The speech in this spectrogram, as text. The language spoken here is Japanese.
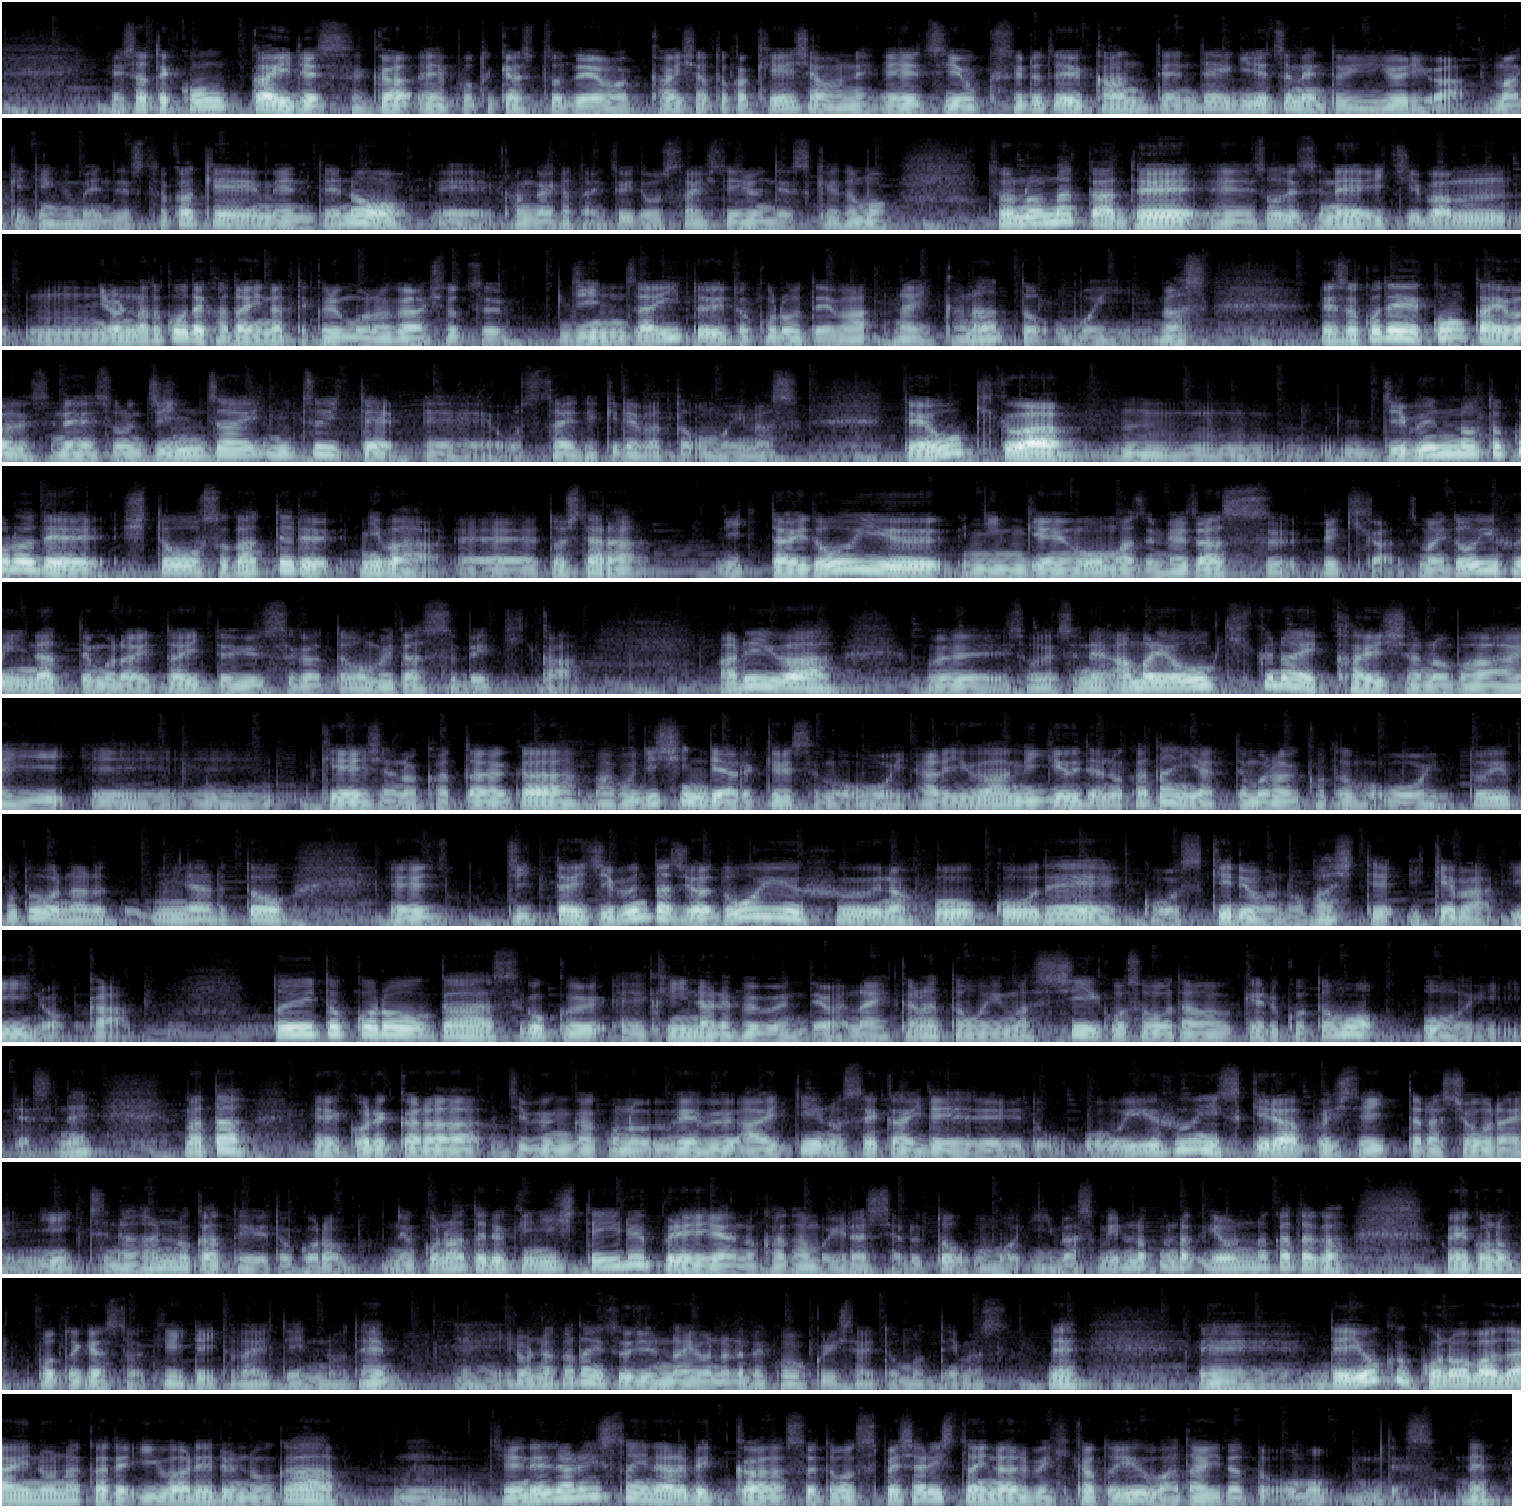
さて今回ですが、えポッドキャストでは会社とか経営者をね、え強くするという観点で技術面というよりはマーケティング面ですとか経営面での、え考え方についてお伝えしているんですけれどもその中で、えそうですね一番、うん、いろんなところで課題になってくるものが一つ人材というところではないかなと思います。そこで今回はですねその人材について、えお伝えできればと思います。で大きくは、うん、自分のところで人を育てるには、えー、としたら一体どういう人間をまず目指すべきかつまりどういうふうになってもらいたいという姿を目指すべきかあるいは、えー、そうですねあまり大きくない会社の場合、えー、経営者の方が、まあ、ご自身でやるケースも多いあるいは右腕の方にやってもらうことも多いということになるになると、えー実体自分たちはどういうふうな方向でこうスキルを伸ばしていけばいいのか。というところがすごく気になる部分ではないかなと思いますしご相談を受けることも多いですね。またこれから自分がこの WebIT の世界でどういうふうにスキルアップしていったら将来につながるのかというところこの辺りを気にしているプレイヤーの方もいらっしゃると思います。いろんないろんな方がこのポッドキャストを聞いていただいているのでいろんな方に通じる内容をなるべくお送りしたいと思っています。でえー、でよくこの話題の中で言われるのが、うん、ジェネラリストになるべきかそれともスペシャリストになるべきかという話題だと思うんですね。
